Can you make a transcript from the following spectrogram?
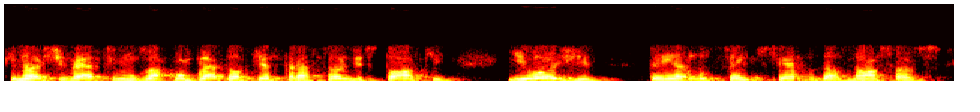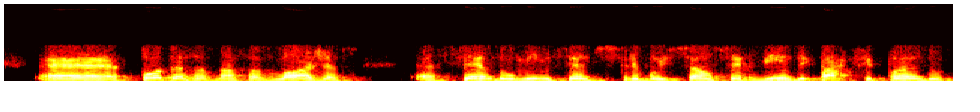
que nós tivéssemos a completa orquestração de estoque e hoje tenhamos 100% das nossas, eh, todas as nossas lojas eh, sendo um mini centro de distribuição, servindo e participando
